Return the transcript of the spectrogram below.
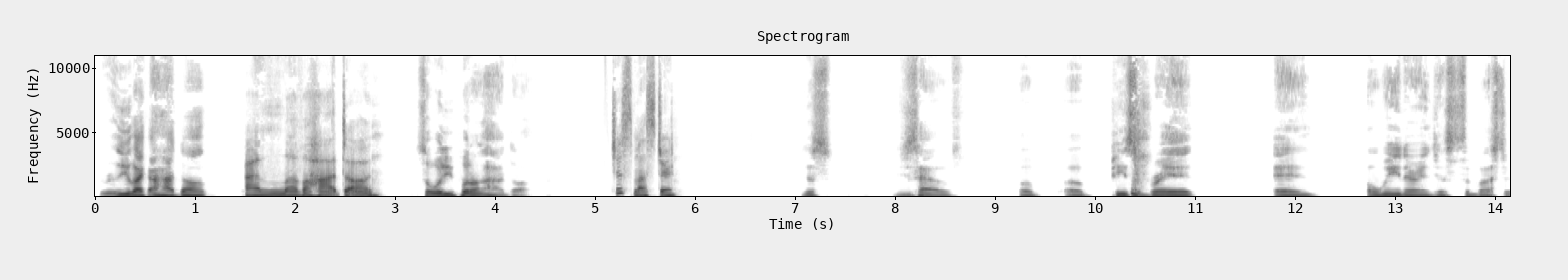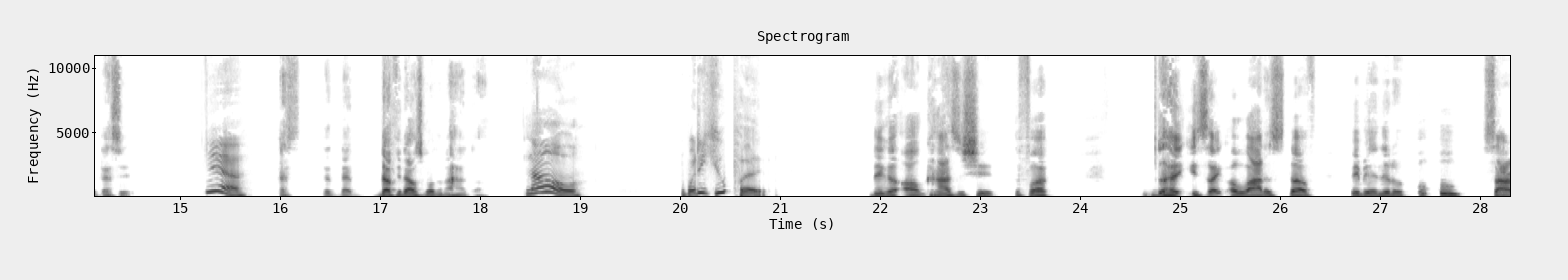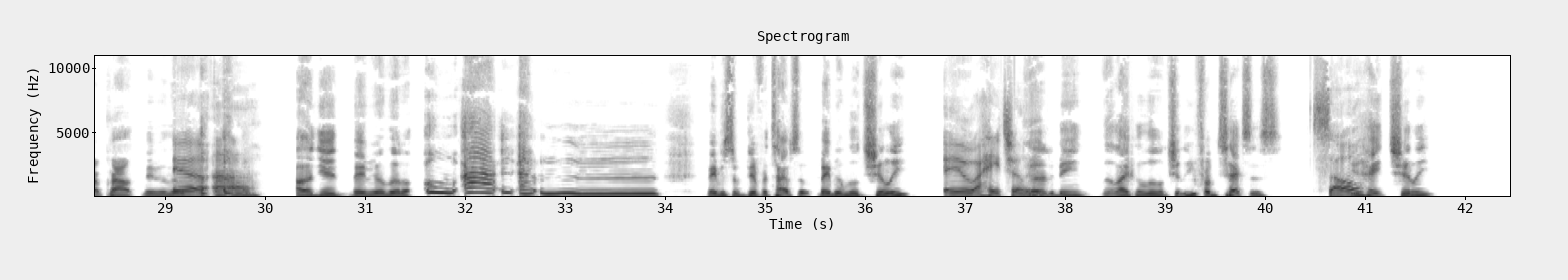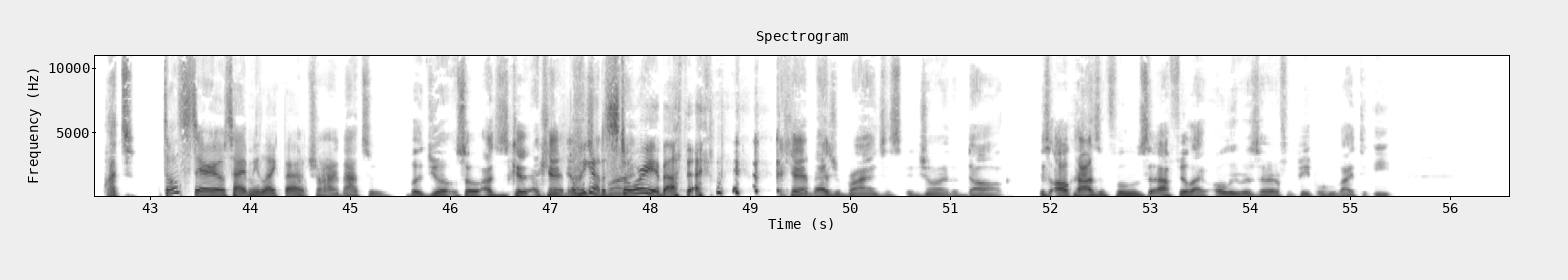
You like a hot dog? I love a hot dog. So what do you put on a hot dog? Just mustard. Just you just have a a piece of bread and a wiener and just some mustard. That's it. Yeah. That's that, that nothing else goes on a hot dog. No. What do you put? Nigga, all kinds of shit. The fuck? Like it's like a lot of stuff. Maybe a little ooh, ooh, sauerkraut, maybe a little Yeah. Uh-uh. onion, maybe a little ooh ah, ah ooh. Mm. maybe some different types of maybe a little chili. Ew, I hate You know chili. what I mean? Like a little chili. You from Texas? So You hate chili? What? don't stereotype me like that. I'm trying not to, but you. So I just can't. I can't. Imagine We got a Brian- story about that. I can't imagine Brian just enjoying a dog. There's all kinds of foods that I feel like only reserved for people who like to eat.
